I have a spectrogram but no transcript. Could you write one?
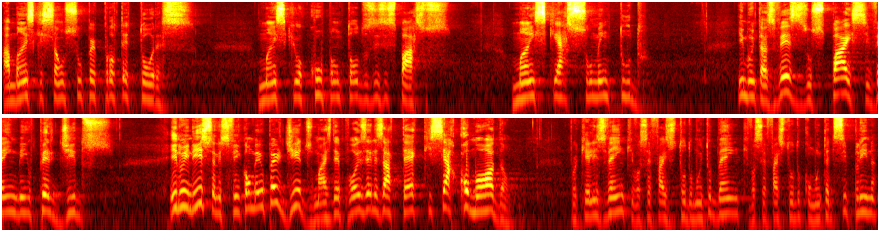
Há mães que são super protetoras, mães que ocupam todos os espaços, mães que assumem tudo. E muitas vezes os pais se veem meio perdidos e no início eles ficam meio perdidos, mas depois eles até que se acomodam, porque eles veem que você faz tudo muito bem, que você faz tudo com muita disciplina,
